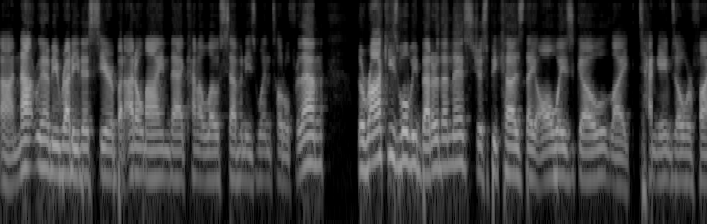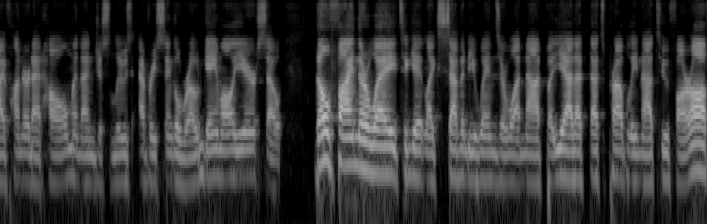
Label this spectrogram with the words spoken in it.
Uh, not going to be ready this year, but I don't mind that kind of low 70s win total for them. The Rockies will be better than this just because they always go like 10 games over 500 at home and then just lose every single road game all year. So they'll find their way to get like 70 wins or whatnot. But yeah, that, that's probably not too far off.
